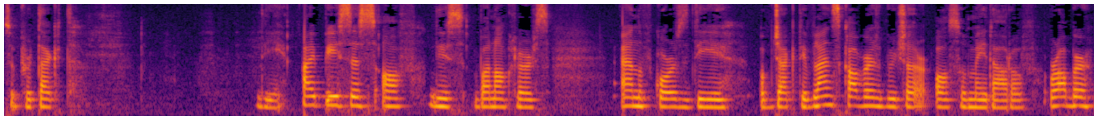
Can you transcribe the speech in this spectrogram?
to protect the eyepieces of these binoculars and of course the objective lens covers which are also made out of rubber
